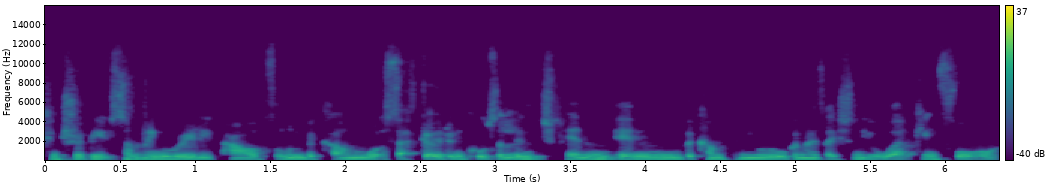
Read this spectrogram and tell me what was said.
contribute something really powerful and become what Seth Godin calls a linchpin in the company or organization you're working for,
